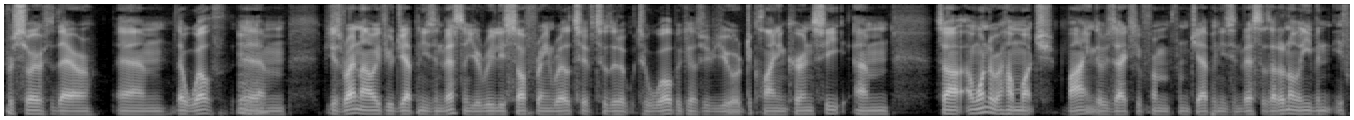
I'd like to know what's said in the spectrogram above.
preserve their um, their wealth. Mm-hmm. Um, because right now, if you're a Japanese investor, you're really suffering relative to the to world because of your declining currency. Um, so I wonder how much buying there is actually from from Japanese investors. I don't know even if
